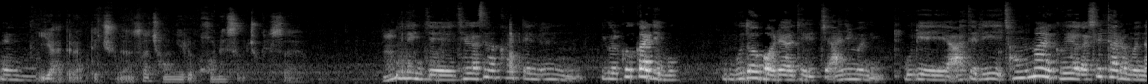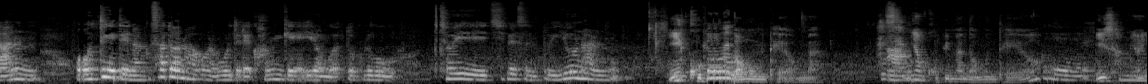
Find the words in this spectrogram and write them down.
네. 이 아들한테 주면서 정리를 권했으면 좋겠어요. 근데 이제 제가 생각할 때는 이걸 끝까지 뭐 묻어버려야 될지 아니면 우리 아들이 정말 그 애가 싫다면 나는 어떻게 되나 그 사돈하고 우리들의 관계 이런 것도 그리고 저희 집에서는 또 이혼하는 이 고비만 넘으면 돼요, 엄마. 아. 3년 고비만 넘으면 돼요. 예. 이 3년이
